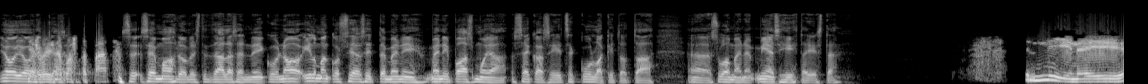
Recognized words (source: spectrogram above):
Joo, joo, ja se, oli se vastapäätä. Se, se, mahdollisti tällaisen, niin kuin, no ilman kun siellä sitten meni, meni pasmoja sekaisin itse kullakin tota, Suomen mieshiihtäjistä. Niin, ei,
